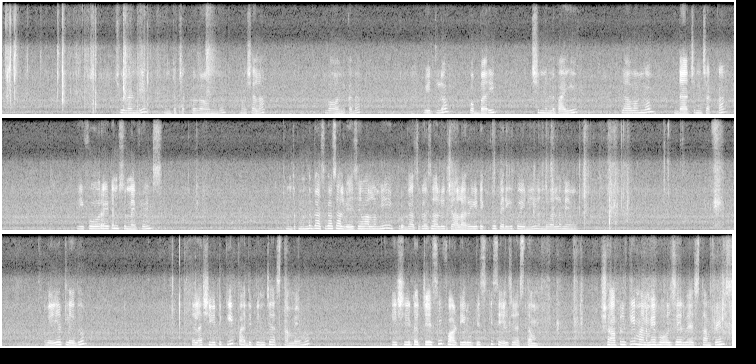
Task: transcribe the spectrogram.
చూడండి ఎంత చక్కగా ఉందో. మసాలా బాగుంది కదా? వీటిలో కొబ్బరి చిన్నుల్లిపాయి లవంగం దాచిన చెక్క. ఈ ఫోర్ ఐటమ్స్ ఉన్నాయి ఫ్రెండ్స్. అంతకుముందు గసగసాలు వేసేవాళ్ళమే ఇప్పుడు గసగసాలు చాలా రేట్ ఎక్కువ పెరిగిపోయినాయి. అందువల్ల మేము వేయట్లేదు. ఇలా షీట్కి పది పించేస్తాం మేము. ఈ షీట్ వచ్చేసి ఫార్టీ రూపీస్కి సేల్ చేస్తాం. షాపులకి మనమే హోల్సేల్ వేస్తాం ఫ్రెండ్స్.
